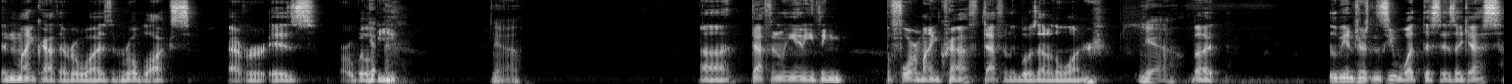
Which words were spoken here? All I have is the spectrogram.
than Minecraft ever was, and Roblox ever is or will Yeah. be. Yeah. Uh, definitely anything before Minecraft definitely blows out of the water. Yeah. But it'll be interesting to see what this is, I guess.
